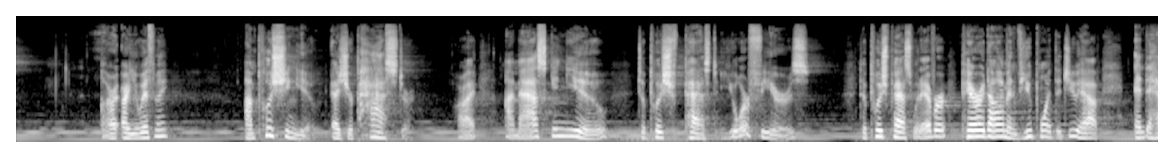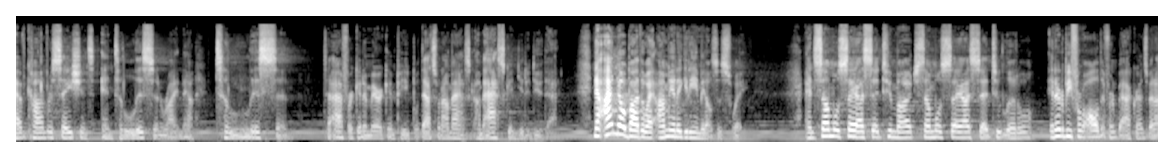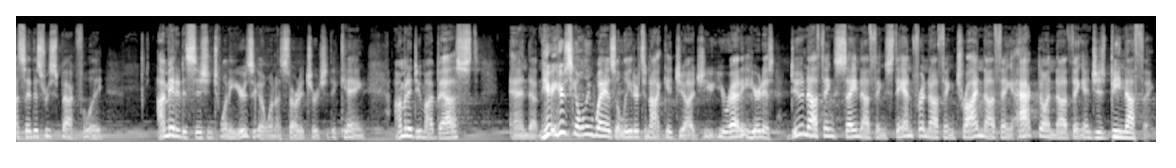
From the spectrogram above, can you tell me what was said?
Are, are you with me? I'm pushing you as your pastor, all right? I'm asking you to push past your fears, to push past whatever paradigm and viewpoint that you have, and to have conversations and to listen right now, to listen to African American people. That's what I'm asking. I'm asking you to do that. Now, I know, by the way, I'm going to get emails this week. And some will say I said too much, some will say I said too little. And it'll be from all different backgrounds, but I say this respectfully. I made a decision 20 years ago when I started Church of the King. I'm going to do my best. And uh, here, here's the only way as a leader to not get judged. You, you ready? Here it is do nothing, say nothing, stand for nothing, try nothing, act on nothing, and just be nothing.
